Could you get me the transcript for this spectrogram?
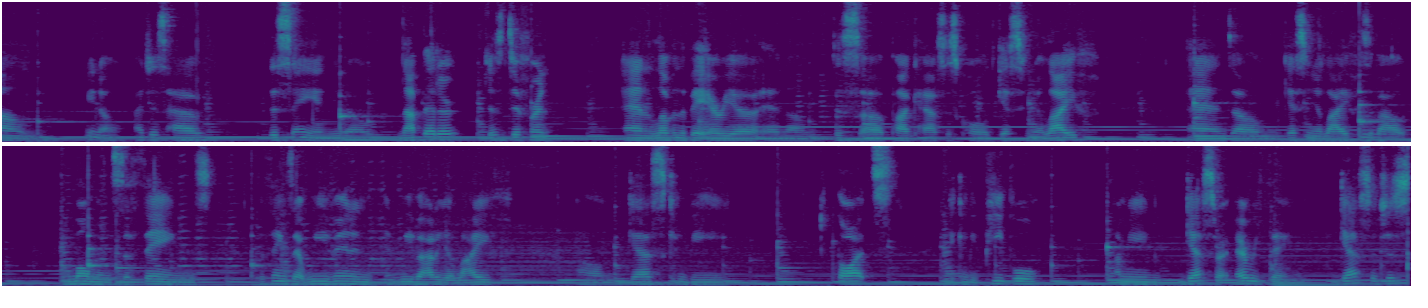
um, you know, I just have this saying, you know, not better, just different, and loving the Bay Area. And um, this uh, podcast is called Guests in Your Life and um, Guests in Your Life is about the moments, the things, the things that weave in and, weave out of your life. Um, guess can be thoughts, it can be people. I mean, guess are everything. Guess are just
